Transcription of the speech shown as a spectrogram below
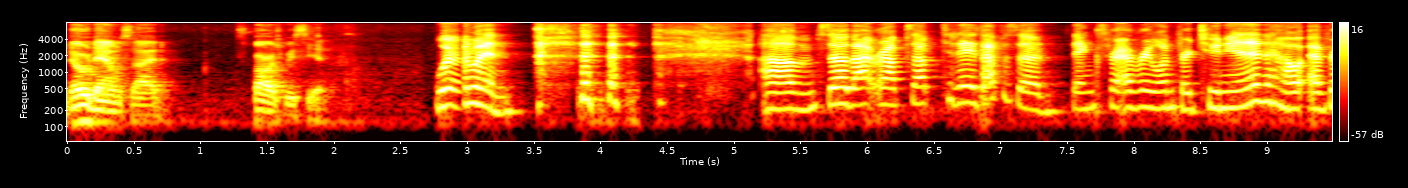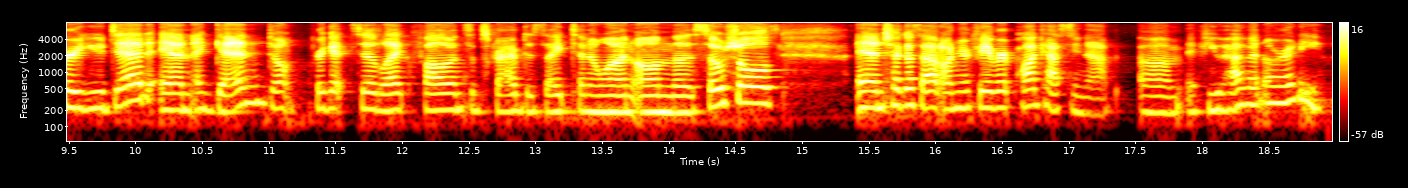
No downside as far as we see it. Win-win. Um, so that wraps up today's episode. Thanks for everyone for tuning in, however you did. And again, don't forget to like, follow, and subscribe to Site 1001 on the socials. And check us out on your favorite podcasting app um, if you haven't already.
